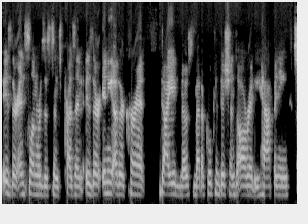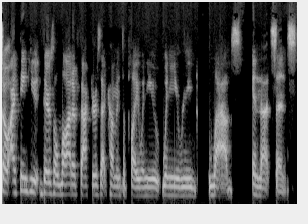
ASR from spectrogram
Is there insulin resistance present? Is there any other current diagnosed medical conditions already happening? So i think you there's a lot of factors that come into play when you when you read labs in that sense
